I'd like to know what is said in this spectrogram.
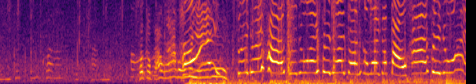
ำทุกถึงความที่ทำเขากระเป๋าครับผมผู้หญิงช่วยด้วยค่ะช่วยด้วยช่วยด้วยโจรขโมยกระเป๋าค่ะช่วยด้วยค่ะช่วย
